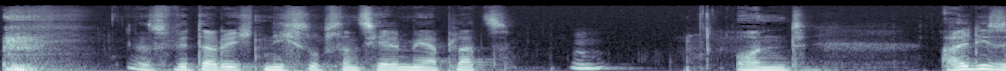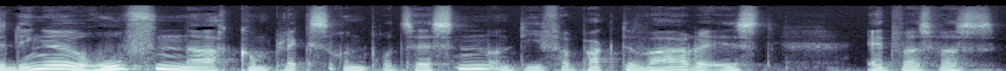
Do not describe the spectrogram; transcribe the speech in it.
es wird dadurch nicht substanziell mehr Platz. Mhm. Und all diese Dinge rufen nach komplexeren Prozessen und die verpackte Ware ist etwas, was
